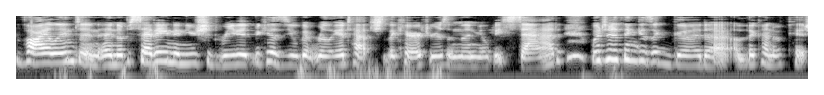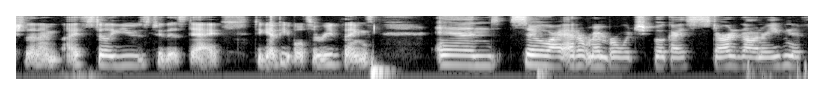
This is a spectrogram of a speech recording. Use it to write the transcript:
violent and, and upsetting, and you should read it because you'll get really attached to the characters and then you'll be sad, which I think is a good, uh, the kind of pitch that I'm, I still use to this day to get people to read things. And so I, I don't remember which book I started on, or even if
